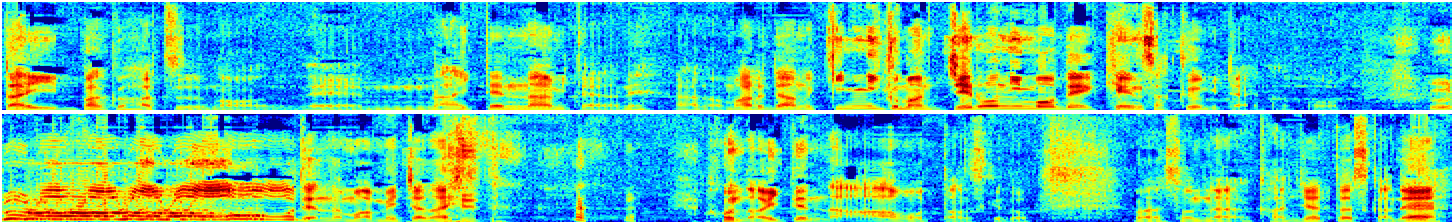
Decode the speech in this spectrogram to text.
大爆発の、えー泣いてんな、みたいなね。あの、まるであの、筋肉マン、ジェロニモで検索、みたいな、こう、うろろろろろーってな、まあ、めっちゃ泣いてた。泣いてんなー思ったんですけど、まあ、そんな感じだったですかね。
